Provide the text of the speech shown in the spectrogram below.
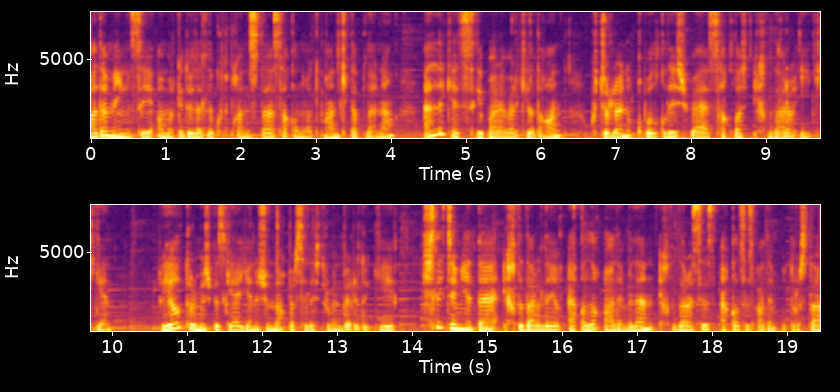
ئادەم مېڭىسى ئامېرىكا دۆلەتلىك كۇتۇپخانىسىدا ساقلىنىۋاتقان كىتابلارنىڭ ئەللىك ھەسسىسىگە барабар келдіған ئۇچۇرلارنى құбыл قىلىش ۋە сақлаш ئىقتىدارىغا ئىگە ئىكەن رېئال تۇرمۇش بىزگە يەنە شۇنداق بىر سېلىشتۈرمىنى بېرىدۇكى كىشىلىك جەمئىيەتتە ئىقتىدارلىق ئەقىللىق адам بىلەن ئىقتىدارسىز ئەقىلسىز адам ئوتتۇرىسىدا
